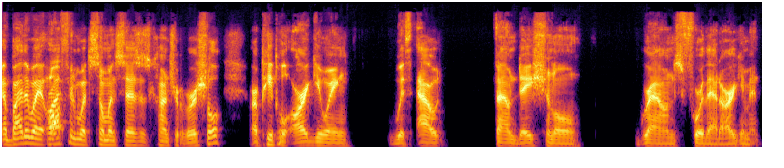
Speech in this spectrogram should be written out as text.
And by the way, often what someone says is controversial are people arguing without foundational grounds for that argument.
